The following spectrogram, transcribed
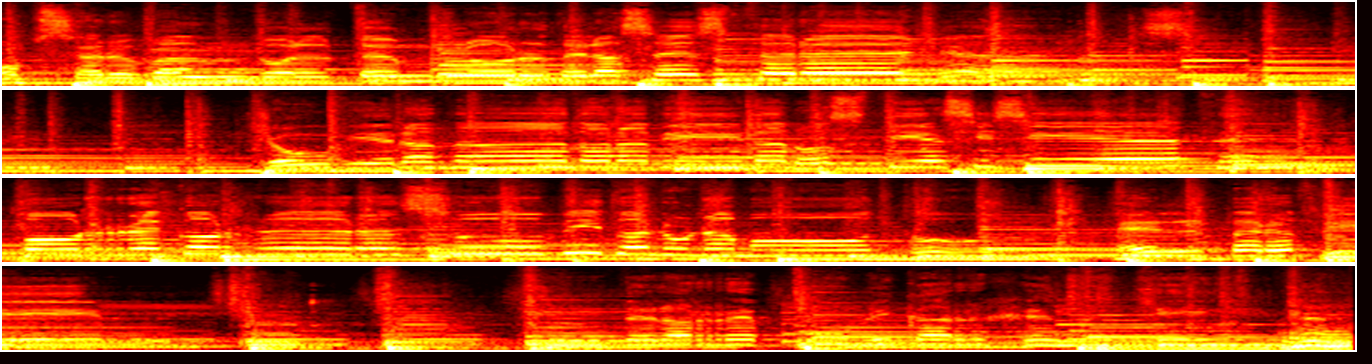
observando el temblor de las estrellas. Yo hubiera dado la vida a los 17 por recorrer subido en una moto el perfil de la República Argentina.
